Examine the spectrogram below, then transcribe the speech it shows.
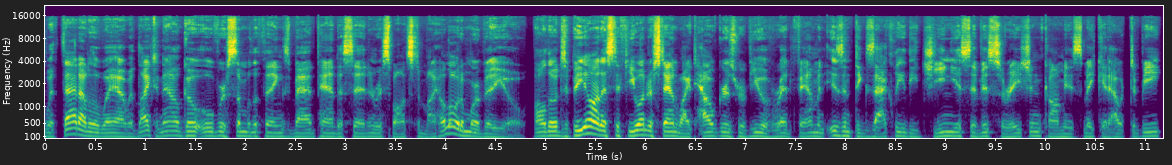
with that out of the way, I would like to now go over some of the things Bad Panda said in response to my Holodomor video. Although, to be honest, if you understand why Tauger's review of Red Famine isn't exactly the genius evisceration communists make it out to be,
